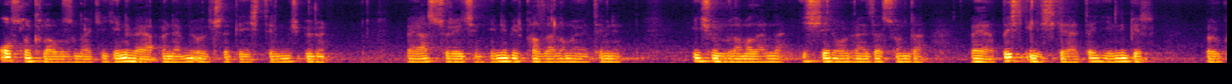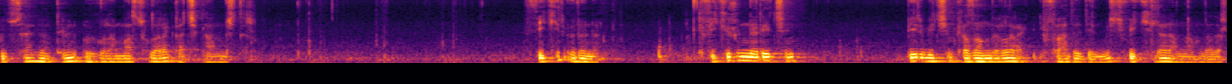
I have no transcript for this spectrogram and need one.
Oslo kılavuzundaki yeni veya önemli ölçüde değiştirilmiş ürün veya sürecin yeni bir pazarlama yönteminin iş uygulamalarında, iş yeri organizasyonunda veya dış ilişkilerde yeni bir örgütsel yöntemin uygulanması olarak açıklanmıştır. Fikir ürünü Fikir ürünleri için bir biçim kazandırılarak ifade edilmiş fikirler anlamındadır.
